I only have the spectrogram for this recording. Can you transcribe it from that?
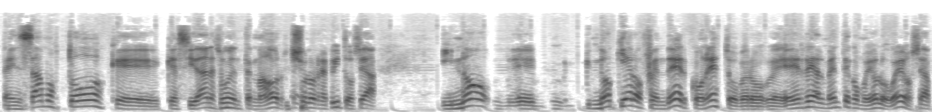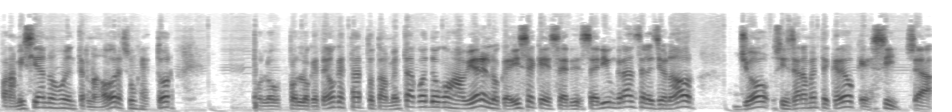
pensamos todos que, que Zidane es un entrenador, yo lo repito, o sea, y no, eh, no quiero ofender con esto, pero es realmente como yo lo veo, o sea, para mí Zidane no es un entrenador, es un gestor, por lo, por lo que tengo que estar totalmente de acuerdo con Javier en lo que dice que sería un gran seleccionador. Yo sinceramente creo que sí. O sea,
